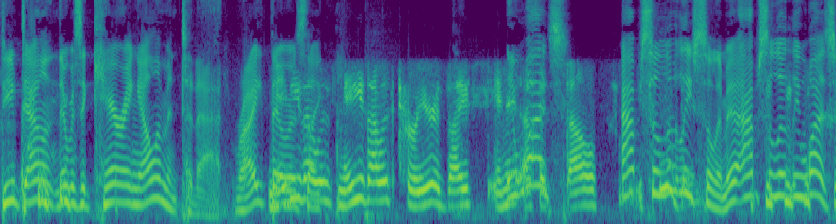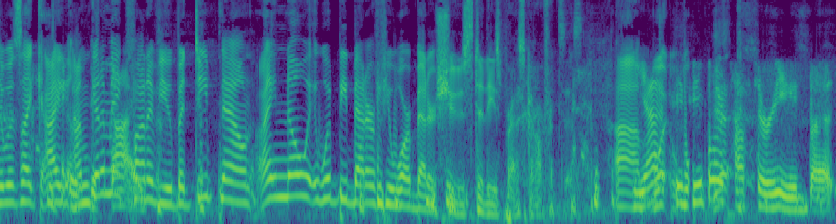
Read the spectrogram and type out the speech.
deep down, there was a caring element to that, right? There maybe was that like, was maybe that was career advice in it, It was. itself. Absolutely, Salim. It absolutely was. It was like I, I'm going to make fun of you, but deep down, I know it would be better if you wore better shoes to these press conferences. Um, yeah, what- see, people are tough to read, but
